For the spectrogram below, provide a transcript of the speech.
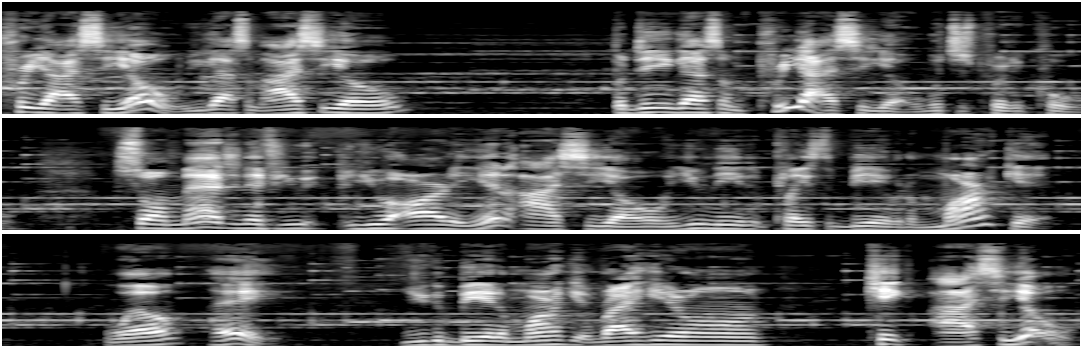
pre ICO. You got some ICO, but then you got some pre ICO, which is pretty cool. So imagine if you you are already in ICO and you need a place to be able to market. Well, hey, you could be able to market right here on kick ICO.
